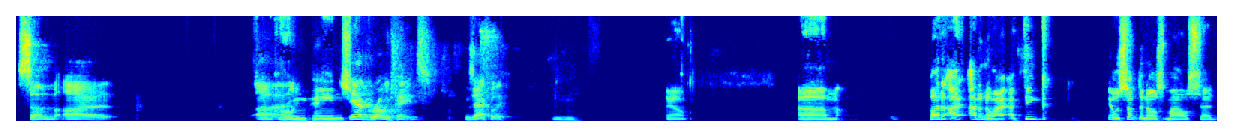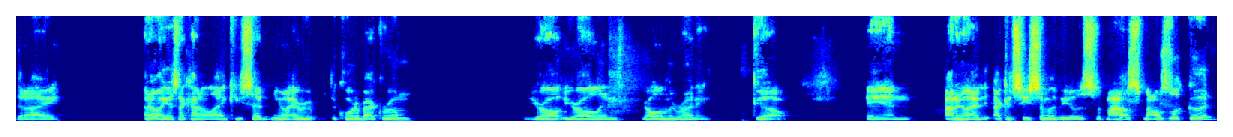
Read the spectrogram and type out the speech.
some uh, some uh growing pains. Yeah, growing pains. Exactly. Mm-hmm. Yeah. Um, but I I don't know. I, I think it was something else Miles said that I I don't know. I guess I kind of like. He said, you know, every the quarterback room, you're all you're all in you're all in the running. Go. And I don't know. I, I could see some of the videos. Miles Miles look good,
